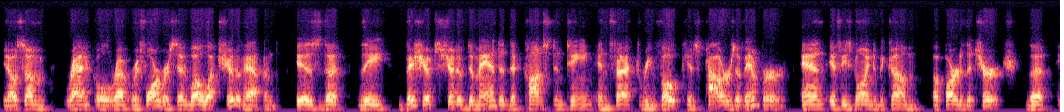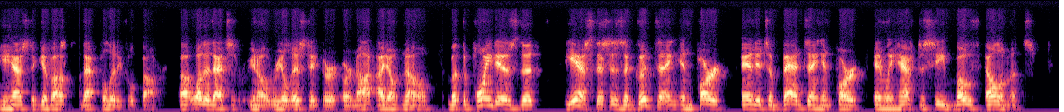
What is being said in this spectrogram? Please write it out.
You know, some radical re- reformer said, well, what should have happened is that the bishops should have demanded that Constantine, in fact, revoke his powers of emperor. And if he's going to become a part of the church, that he has to give up that political power. Uh, whether that's you know realistic or, or not, I don't know. But the point is that yes, this is a good thing in part, and it's a bad thing in part. And we have to see both elements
